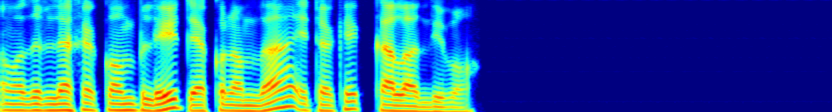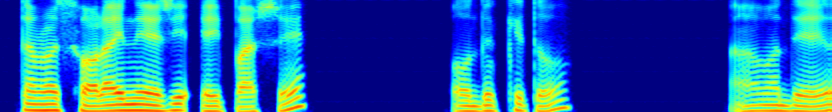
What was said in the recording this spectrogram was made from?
আমাদের লেখা কমপ্লিট, এখন আমরা এটাকে কালার দিব। আমরা সরাই নিয়ে আসি এই পাশে। ও দুঃখিত আমাদের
